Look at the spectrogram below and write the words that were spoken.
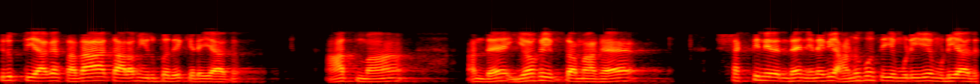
திருப்தியாக சதா காலம் இருப்பது கிடையாது. ஆத்மா அந்த யோகயுக்தமாக சக்தி நிறைந்த நினைவை அனுபவம் செய்ய முடியவே முடியாது.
